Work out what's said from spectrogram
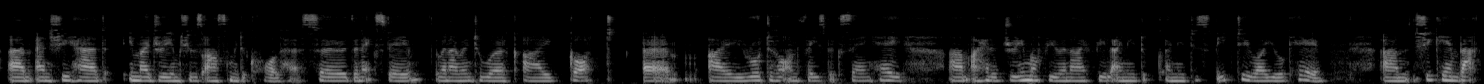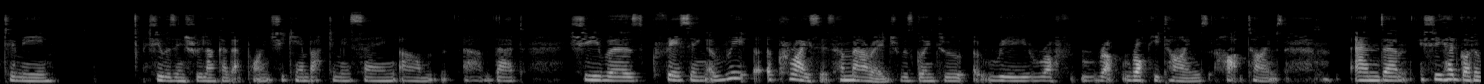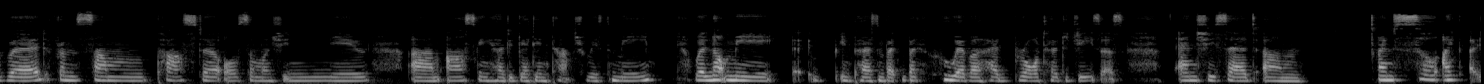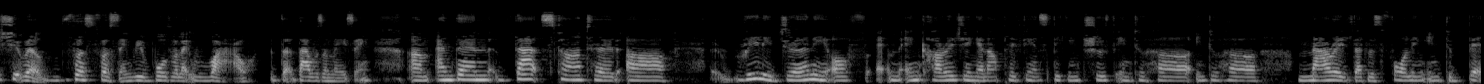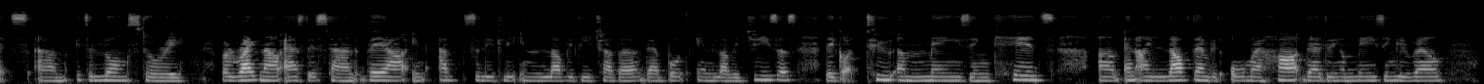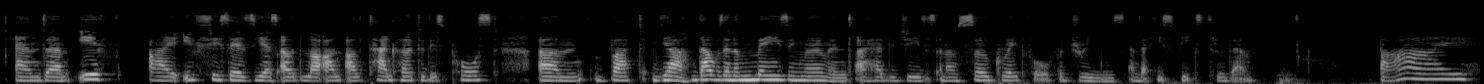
Um, and she had, in my dream, she was asking me to call her. So the next day when I went to work, I got, um, I wrote to her on Facebook saying, hey, um, I had a dream of you and I feel I need to, I need to speak to you. Are you okay? Um, she came back to me she was in Sri Lanka at that point. She came back to me saying um, um, that she was facing a, re- a crisis. Her marriage was going through really rough, rough rocky times, hard times. And um, she had got a word from some pastor or someone she knew um, asking her to get in touch with me. Well, not me uh, in person, but, but whoever had brought her to Jesus. And she said, um, I'm so, I, she, well, first, first thing, we both were like, wow, that, that was amazing. Um, and then that started our really journey of um, encouraging and uplifting and speaking truth into her, into her marriage that was falling into bits. Um, it's a long story. But right now, as they stand, they are in absolutely in love with each other. They're both in love with Jesus. They got two amazing kids. Um, and I love them with all my heart. They're doing amazingly well. And um, if I, if she says yes, I would, I'll, I'll tag her to this post. Um, but yeah, that was an amazing moment I had with Jesus, and I'm so grateful for dreams and that He speaks through them. Bye.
